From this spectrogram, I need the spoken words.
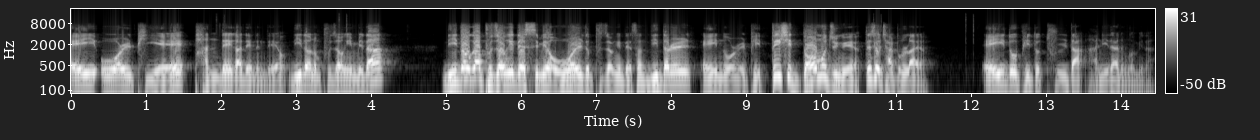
A or B의 반대가 되는데요. neither는 부정입니다. neither가 부정이 됐으면 or도 부정이 돼서 neither A nor B. 뜻이 너무 중요해요. 뜻을 잘 몰라요. A도 B도 둘 다 아니다는 겁니다.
